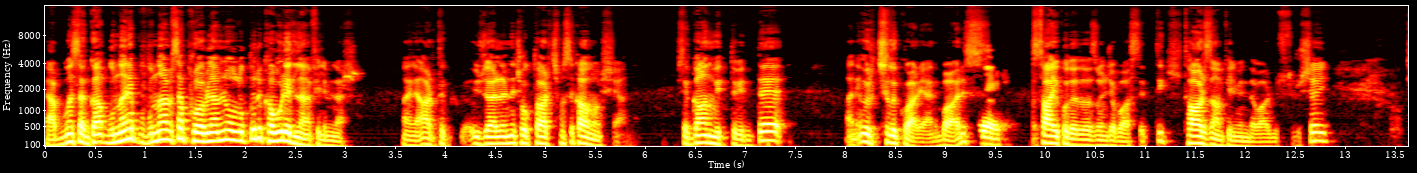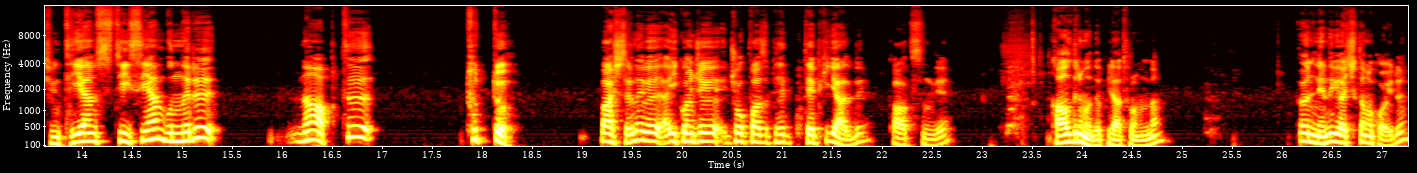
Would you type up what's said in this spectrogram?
Ya bu mesela bunlar hep bunlar mesela problemli oldukları kabul edilen filmler. Hani artık üzerlerine çok tartışması kalmamış yani. İşte Gone with the Wind'de hani ırkçılık var yani bariz. Evet. Psycho'da da az önce bahsettik. Tarzan filminde var bir sürü şey. Şimdi TM, TCM bunları ne yaptı? Tuttu. Başlarına ve ilk önce çok fazla te- tepki geldi kalksın diye. Kaldırmadı platformundan. Önlerine bir açıklama koydu.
